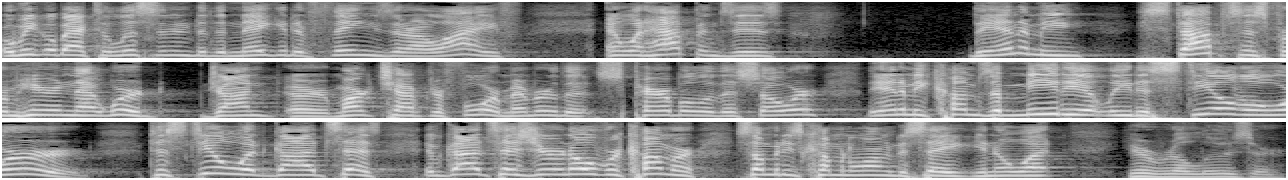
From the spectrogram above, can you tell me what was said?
or we go back to listening to the negative things in our life. And what happens is the enemy stops us from hearing that word. John or Mark chapter 4, remember the parable of the sower? The enemy comes immediately to steal the word, to steal what God says. If God says you're an overcomer, somebody's coming along to say, you know what? you're a real loser.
